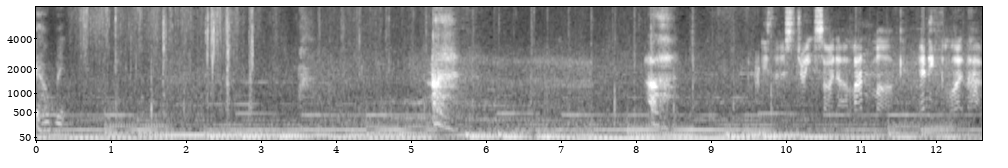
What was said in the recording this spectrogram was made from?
Help me. Is there a street sign at a landmark? Anything like that?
